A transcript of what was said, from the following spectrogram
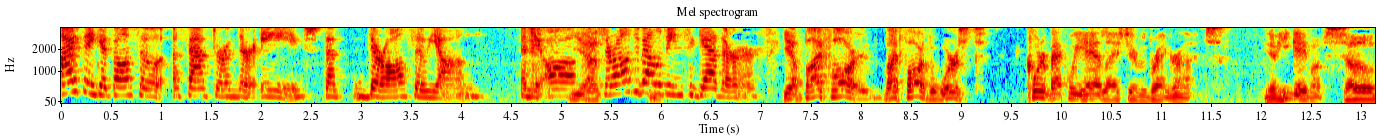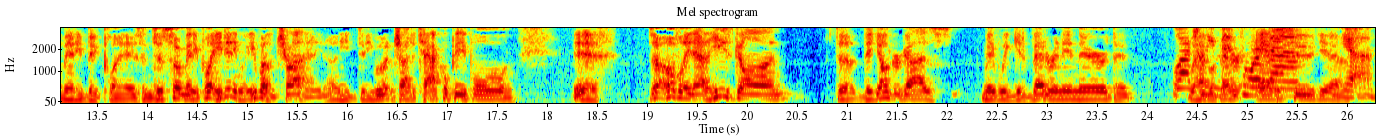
I think it's also a factor of their age that they're all so young. And they all Yes. they're all developing together. Yeah, by far, by far, the worst quarterback we had last year was Brent Grimes. You know, he gave up so many big plays and just so many plays. He didn't even, he wasn't trying, you know, he, he wouldn't try to tackle people. And yeah. So hopefully now he's gone. The, the younger guys, maybe we get a veteran in there that We'll actually better mentor attitude, them. yes. Yeah.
